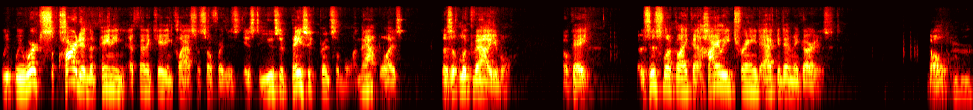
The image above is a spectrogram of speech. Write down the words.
we, we worked hard in the painting authenticating class and so forth is, is to use a basic principle, and that was does it look valuable? Okay. Does this look like a highly trained academic artist? No. Mm,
